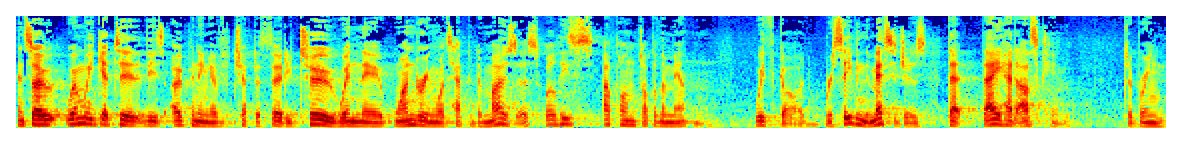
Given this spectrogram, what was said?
And so when we get to this opening of chapter 32, when they're wondering what's happened to Moses, well, he's up on top of the mountain with God, receiving the messages that they had asked him to bring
